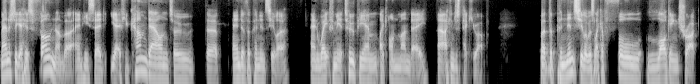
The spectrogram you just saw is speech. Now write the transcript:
managed to get his phone number. And he said, Yeah, if you come down to the end of the peninsula and wait for me at 2 p.m., like on Monday, uh, I can just pick you up. But the peninsula was like a full logging truck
